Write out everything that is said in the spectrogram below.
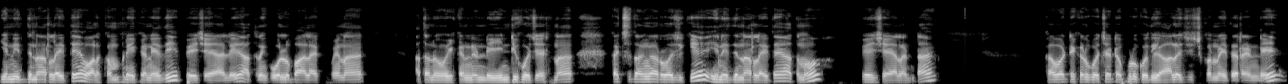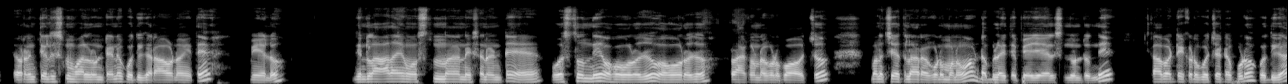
ఎన్ని దినార్లు అయితే వాళ్ళ కంపెనీకి అనేది పే చేయాలి. అతనికి ఒళ్ళు బాగాలేకపోయినా అతను ఇక్కడ నుండి ఇంటికి వచ్చేసిన ఖచ్చితంగా రోజుకి ఎనిమిది దినార్లు అయితే అతను పే చేయాలంట. కాబట్టి ఇక్కడికి వచ్చేటప్పుడు కొద్దిగా ఆలోచించుకొని అయితే రండి. ఎవరైనా తెలిసిన వాళ్ళు ఉంటేనే కొద్దిగా రావడం అయితే మేలు. దీంట్లో ఆదాయం వస్తుందా అనేసి అని అంటే వస్తుంది. ఒక్కొక్క రోజు ఒక్కొక్క రోజు రాకుండా కూడా పోవచ్చు. మన చేతులారా కూడా మనం డబ్బులు అయితే పే చేయాల్సింది ఉంటుంది. కాబట్టి ఇక్కడికి వచ్చేటప్పుడు కొద్దిగా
